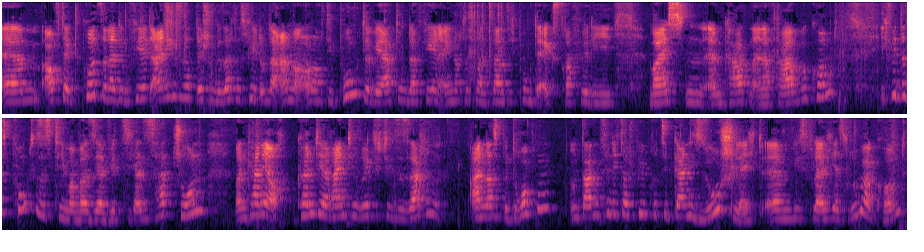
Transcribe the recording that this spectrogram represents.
Ähm, auf der Kurzanleitung fehlt einiges, habt ihr schon gesagt, es fehlt unter anderem auch noch die Punktewertung. Da fehlen eigentlich noch, dass man 20 Punkte extra für die meisten ähm, Karten einer Farbe bekommt. Ich finde das Punktesystem aber sehr witzig. Also es hat schon, man kann ja auch, könnte ja rein theoretisch diese Sachen anders bedrucken und dann finde ich das Spielprinzip gar nicht so schlecht, ähm, wie es vielleicht jetzt rüberkommt.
